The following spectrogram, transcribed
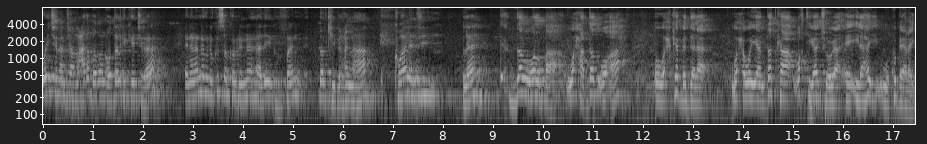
way jiraan jaamacado badan oo dalka ka jira. Inaan annaguna ku soo kordhino adeeg hufan dadkii bixin lahaa quality leh. Dal walba waxa dad u ah oo wax ka beddela waxa weeyaan dadka wakhtigaa jooga ee ilaahay uu ku beeray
